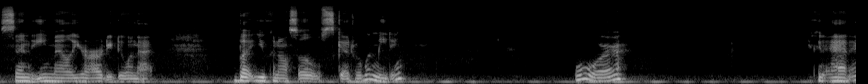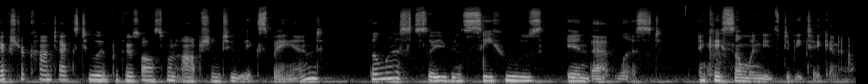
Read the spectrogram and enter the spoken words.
send email. You're already doing that. But you can also schedule a meeting. Or you can add extra contacts to it, but there's also an option to expand the list so you can see who's in that list in case someone needs to be taken out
